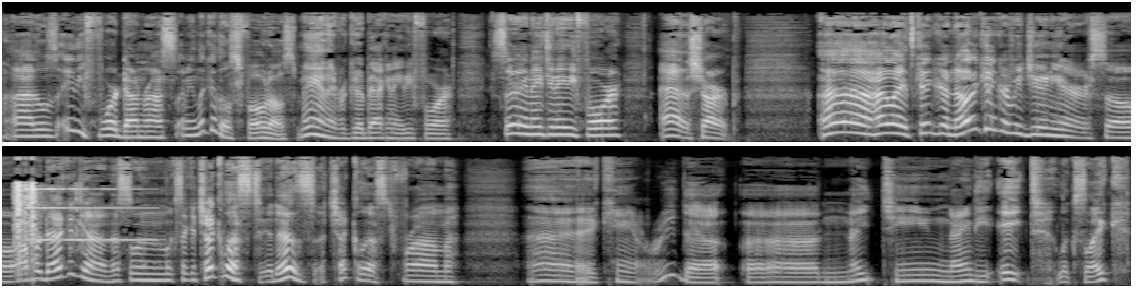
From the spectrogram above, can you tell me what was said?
uh, those 84 Donruss. I mean, look at those photos. Man, they were good back in 84. Considering 1984, that is sharp. Uh, highlights, Ken, another Ken Griffey Jr. So, upper deck again. This one looks like a checklist. It is a checklist from, I can't read that, uh, 1998, looks like.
